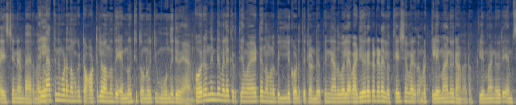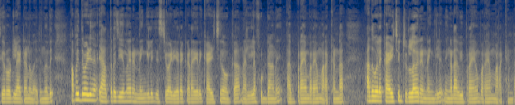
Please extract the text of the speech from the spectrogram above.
ടേസ്റ്റ് തന്നെ ഉണ്ടായിരുന്നു. എല്ലാത്തിനും കൂടെ നമുക്ക് ടോട്ടൽ വന്നത് എണ്ണൂറ്റി തൊണ്ണൂറ്റി മൂന്ന് രൂപയാണ്. ഓരോന്നിന്റെ വില കൃത്യമായിട്ട് നമ്മൾ ബില്ല് കൊടുത്തിട്ടുണ്ട്. പിന്നെ അതുപോലെ വഴിയോരക്കടയുടെ ലൊക്കേഷൻ വരുന്നത് നമ്മുടെ കിളിമാനൂരാണ് കേട്ടോ. കിളിമാനൂർ എം സി റോഡിലായിട്ടാണ് വരുന്നത്. അപ്പോൾ ഇതുവഴി യാത്ര ചെയ്യുന്നവരുണ്ടെങ്കിൽ ജസ്റ്റ് വഴിയോരക്കട കയറി കഴിച്ച് നോക്കുക. നല്ല ഫുഡാണ് അഭിപ്രായം പറയാൻ മറക്കണ്ട. അതുപോലെ കഴിച്ചിട്ടുള്ളവരുണ്ടെങ്കിൽ നിങ്ങളുടെ അഭിപ്രായം പറയാൻ മറക്കണ്ട.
